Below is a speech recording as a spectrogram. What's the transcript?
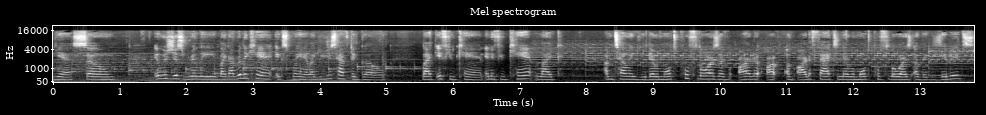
Yeah. So it was just really like I really can't explain it. Like you just have to go, like if you can, and if you can't, like I'm telling you, there were multiple floors of art of artifacts, and there were multiple floors of exhibits.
